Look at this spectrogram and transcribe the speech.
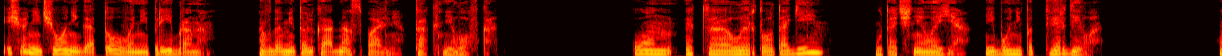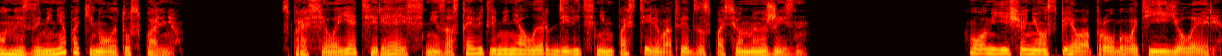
Еще ничего не готово, не прибрано. В доме только одна спальня, так неловко». «Он — это Лэрт Латагейн?» — уточнила я, и Бонни подтвердила. «Он из-за меня покинул эту спальню?» Спросила я, теряясь, не заставит ли меня Лэрд делить с ним постель в ответ за спасенную жизнь. «Он еще не успел опробовать ее Лэри»,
